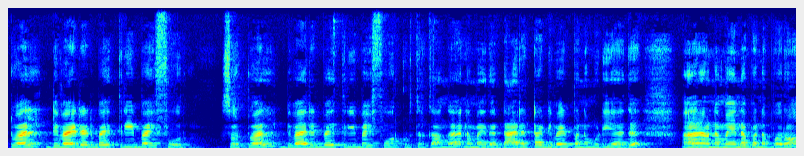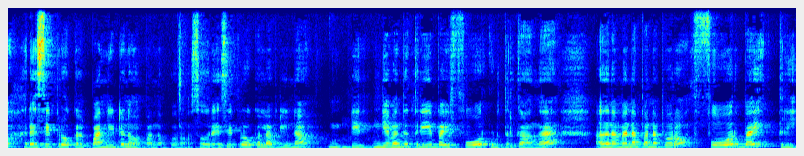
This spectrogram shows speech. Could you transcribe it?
12 divided by 3 by 4. So twelve divided by three by four கொடுத்துருக்காங்க நம்ம இதை டைரெக்டாக டிவைட் பண்ண முடியாது ஆனால் நம்ம என்ன பண்ண போகிறோம் ரெசிப்ரோக்கல் பண்ணிவிட்டு நம்ம பண்ண போகிறோம் ஸோ ரெசிப்ரோக்கல் அப்படின்னா இப்படி இங்கே வந்து த்ரீ பை ஃபோர் கொடுத்துருக்காங்க அதை நம்ம என்ன பண்ண போகிறோம் ஃபோர் பை த்ரீ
